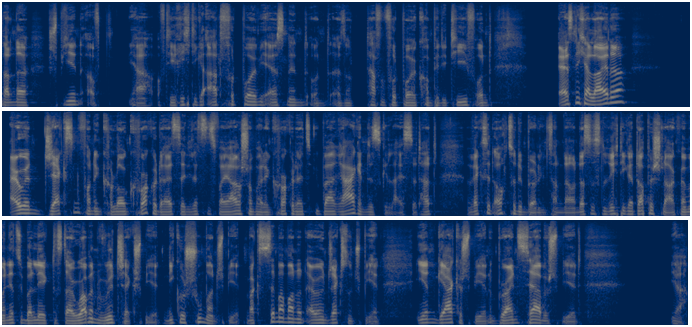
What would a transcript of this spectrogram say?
Thunder spielen auf ja, auf die richtige Art Football, wie er es nennt, und also toughen Football, kompetitiv. Und er ist nicht alleine. Aaron Jackson von den Cologne Crocodiles, der die letzten zwei Jahre schon bei den Crocodiles Überragendes geleistet hat, wechselt auch zu den Burning Thunder. Und das ist ein richtiger Doppelschlag, wenn man jetzt überlegt, dass da Robin Wilczek spielt, Nico Schumann spielt, Max Zimmermann und Aaron Jackson spielen, Ian Gerke spielen und Brian Serbe spielt. Ja,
